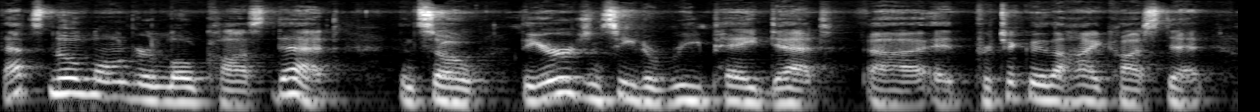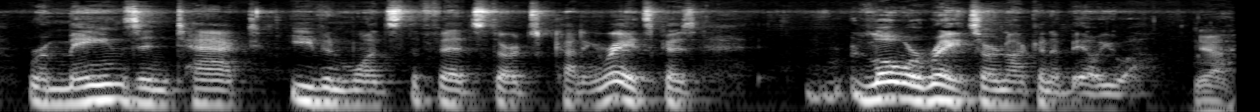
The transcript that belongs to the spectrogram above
That's no longer low cost debt. And so the urgency to repay debt, uh, particularly the high cost debt, remains intact even once the Fed starts cutting rates because lower rates are not going to bail you out. Yeah.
